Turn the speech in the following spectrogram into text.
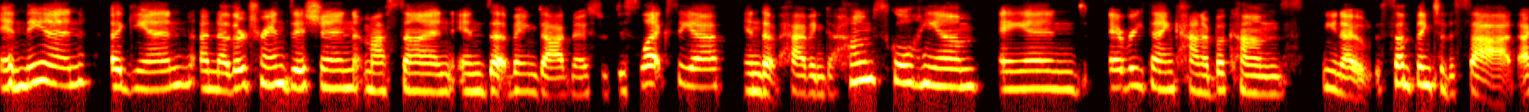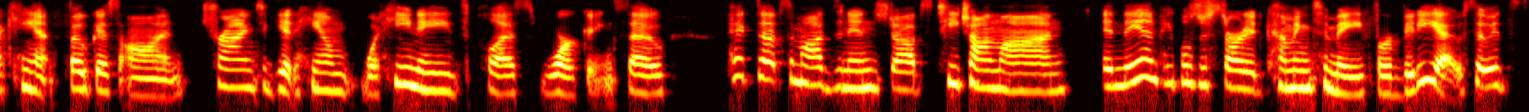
And then again, another transition. My son ends up being diagnosed with dyslexia, end up having to homeschool him, and everything kind of becomes, you know, something to the side. I can't focus on trying to get him what he needs plus working. So picked up some odds and ends jobs, teach online, and then people just started coming to me for video. So it's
